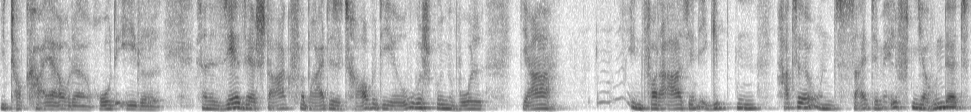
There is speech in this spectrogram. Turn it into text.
wie Tokayer oder Rotedel. Ist eine sehr, sehr stark verbreitete Traube, die ihre Ursprünge wohl, ja, in Vorderasien, Ägypten hatte und seit dem 11. Jahrhundert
